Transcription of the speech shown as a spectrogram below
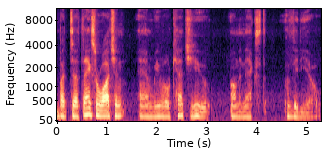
But uh, thanks for watching, and we will catch you on the next video.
